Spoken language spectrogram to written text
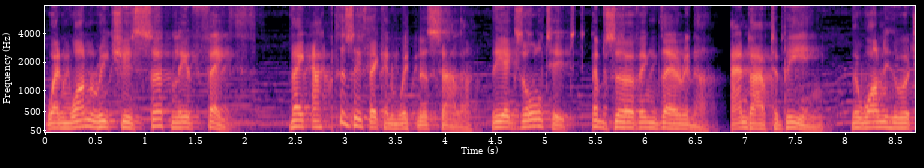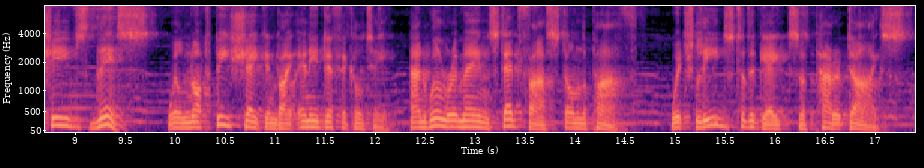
when one reaches certainty of faith, they act as if they can witness Allah, the Exalted, observing their inner and outer being. The one who achieves this will not be shaken by any difficulty, and will remain steadfast on the path, which leads to the gates of paradise.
